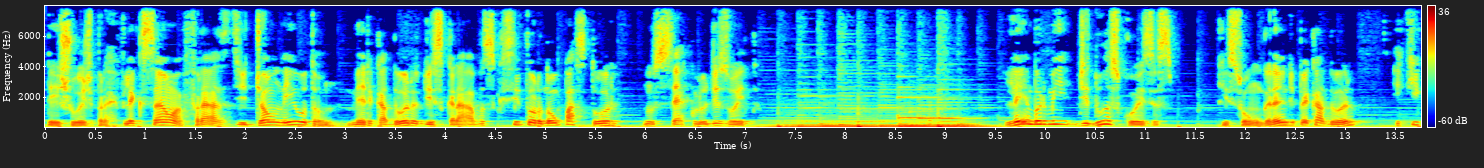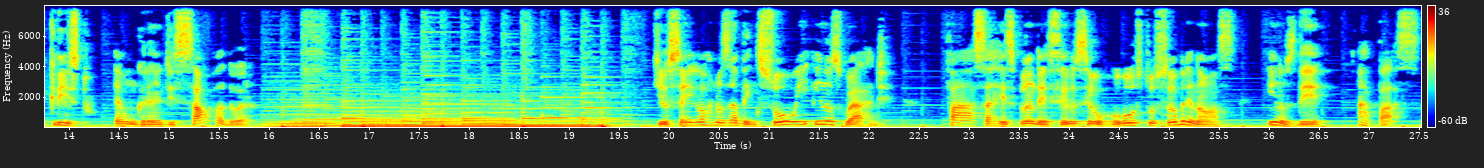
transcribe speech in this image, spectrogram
Deixo hoje para reflexão a frase de John Newton, mercador de escravos que se tornou pastor no século XVIII. Lembro-me de duas coisas: que sou um grande pecador e que Cristo é um grande Salvador. Que o Senhor nos abençoe e nos guarde, faça resplandecer o seu rosto sobre nós e nos dê a paz.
